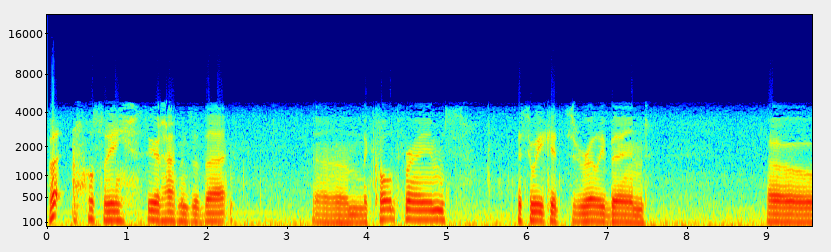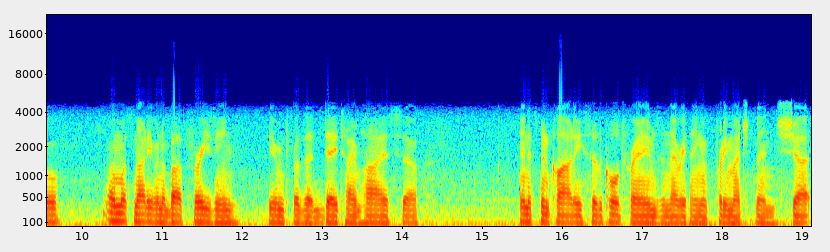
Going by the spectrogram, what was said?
But we'll see, see what happens with that. Um, the cold frames, this week it's really been, oh, almost not even above freezing, even for the daytime highs, so and it's been cloudy so the cold frames and everything have pretty much been shut.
